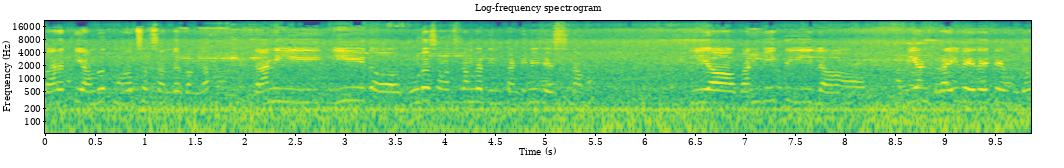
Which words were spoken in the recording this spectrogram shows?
భారత్కి అమృత్ మహోత్సవ్ సందర్భంగా. దాన్ని ఈ- మూడో సంవత్సరంగా దీన్ని కంటిన్యూ చేస్తున్నాము. ఈ వన్ వీక్ ఈ ఇండియన్ డ్రైవ్ ఏదైతే ఉందో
